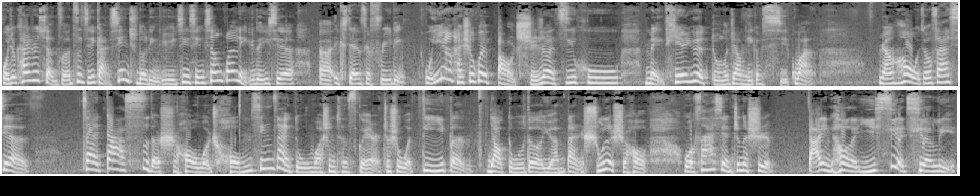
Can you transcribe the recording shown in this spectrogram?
我就开始选择自己感兴趣的领域，进行相关领域的一些呃 extensive reading。我依然还是会保持着几乎每天阅读的这样的一个习惯，然后我就发现，在大四的时候，我重新再读《Washington Square》，就是我第一本要读的原版书的时候，我发现真的是打引号的一泻千里，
